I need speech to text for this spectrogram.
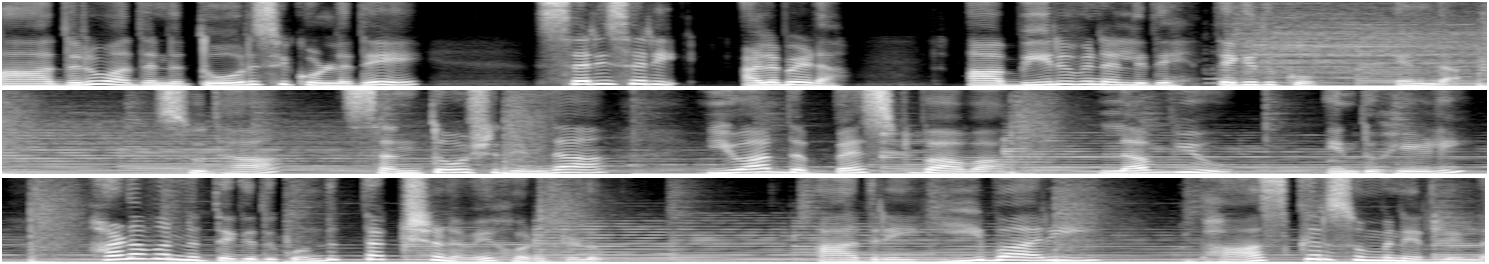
ಆದರೂ ಅದನ್ನು ತೋರಿಸಿಕೊಳ್ಳದೆ, ಸರಿ ಸರಿ, ಅಳಬೇಡ, ಆ ಬೀರುವಿನಲ್ಲಿದೆ, ತೆಗೆದುಕೋ, ಎಂದ. ಸುಧಾ ಸಂತೋಷದಿಂದ, ಯು ಆರ್ ದ ಬೆಸ್ಟ್, ಬಾವಾ, ಲವ್ ಯು ಎಂದು ಹೇಳಿ ಹಣವನ್ನು ತೆಗೆದುಕೊಂಡು ತಕ್ಷಣವೇ ಹೊರಟಳು. ಆದರೆ ಈ ಬಾರಿ ಭಾಸ್ಕರ್ ಸುಮ್ಮನಿರಲಿಲ್ಲ.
